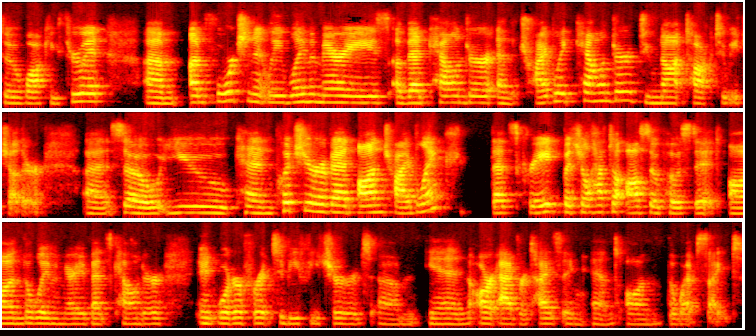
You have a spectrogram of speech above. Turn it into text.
to walk you through it. Um, unfortunately, William and Mary's event calendar and the TribeLink calendar do not talk to each other. Uh, so you can put your event on TribeLink, that's great, but you'll have to also post it on the William and Mary events calendar in order for it to be featured um, in our advertising and on the website.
